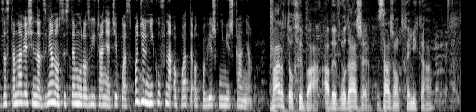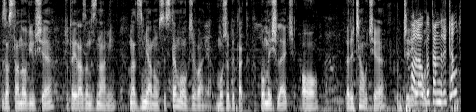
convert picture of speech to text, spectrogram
zastanawia się nad zmianą systemu rozliczania ciepła z podzielników na opłatę od powierzchni mieszkania. Warto chyba, aby włodarze, zarząd chemika zastanowił się tutaj razem z nami nad zmianą systemu ogrzewania. Może by tak pomyśleć o ryczałcie, czyli Wolałby pan ryczałt?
